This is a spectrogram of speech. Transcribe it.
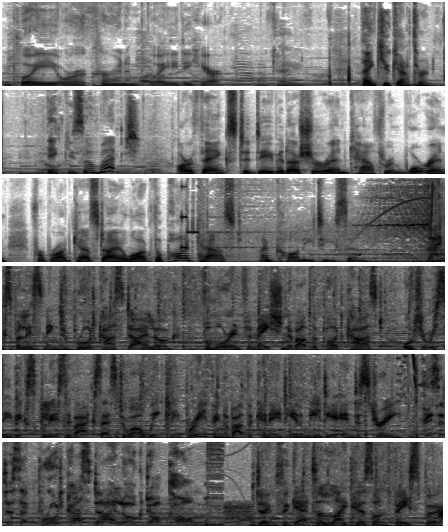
employee or a current employee to hear. Okay. Thank you, Catherine. Thank you so much. Our thanks to David Usher and Catherine Warren for Broadcast Dialogue, the podcast. I'm Connie Thiessen. Thanks for listening to Broadcast Dialogue. For more information about the podcast or to receive exclusive access to our weekly briefing about the Canadian media industry, visit us at broadcastdialogue.com. Don't forget to like us on Facebook,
